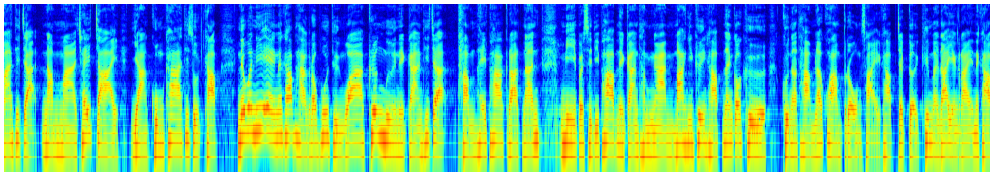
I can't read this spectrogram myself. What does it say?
มารถที่จะนำมาใช้จ่ายอย่างคุ้มค่าที่สุดครับ ในวันนี้เองนะครับหากเราพูดถึงว่าเครื่องมือในการที่จะทำให้ภาครัฐนั้น มีประสิทธิภาพในการทำงานมากยิ่งขึ้นครับ นั่นก็คือคุณธรรมและความโปร่งใสครับ จะเกิดขึ้นมาได้อย่างไรนะครับ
